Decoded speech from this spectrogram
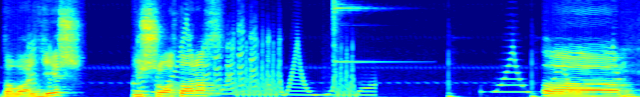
Давай, їж. І що зараз? Ем,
